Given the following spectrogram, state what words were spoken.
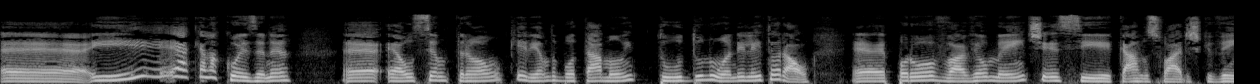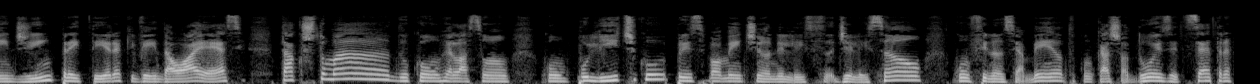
é, e é aquela coisa, né? É, é o Centrão querendo botar a mão em tudo no ano eleitoral é, provavelmente esse Carlos Soares que vem de empreiteira, que vem da OAS, está acostumado com relação com político, principalmente ano de eleição, com financiamento, com caixa 2, etc.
